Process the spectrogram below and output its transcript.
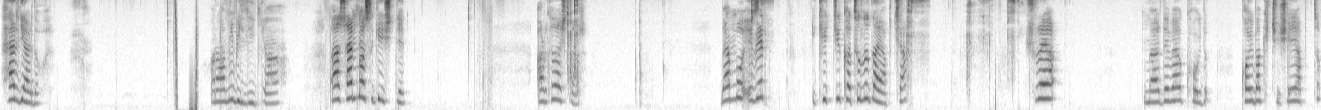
her yerde var. Harami bildiğin ya. Lan sen nasıl geçtin? Arkadaşlar. Ben bu evin ikinci katını da yapacağım. Şuraya merdiven koydum. Koymak için şey yaptım.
